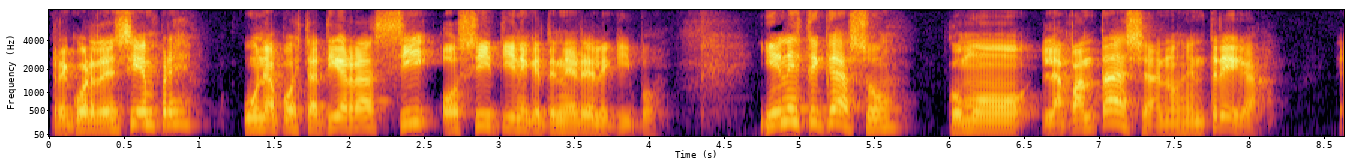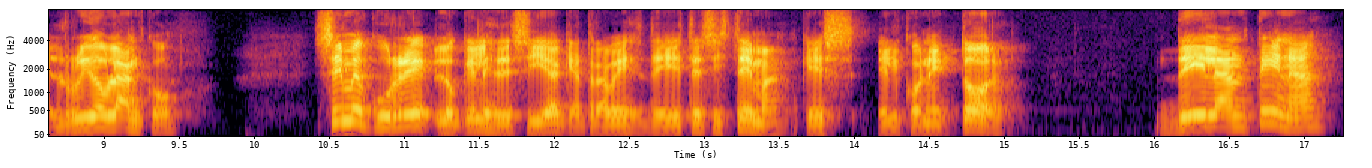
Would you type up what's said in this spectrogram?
Recuerden siempre, una puesta a tierra sí o sí tiene que tener el equipo. Y en este caso, como la pantalla nos entrega el ruido blanco, se me ocurre lo que les decía que a través de este sistema, que es el conector de la antena,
